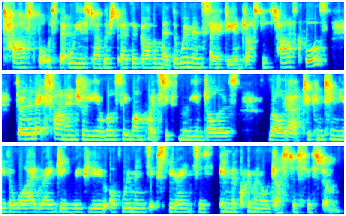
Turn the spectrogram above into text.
task force that we established as a government, the Women's Safety and Justice Task Force. So in the next financial year, we'll see $1.6 million rolled out to continue the wide ranging review of women's experiences in the criminal justice system.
